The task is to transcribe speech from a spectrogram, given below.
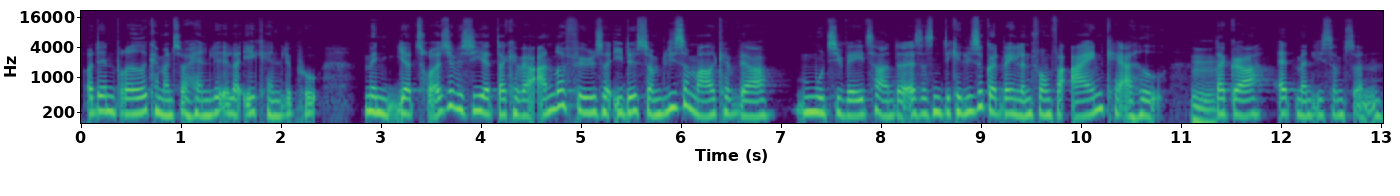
Og den vrede kan man så handle eller ikke handle på. Men jeg tror også, jeg vil sige, at der kan være andre følelser i det, som lige så meget kan være motivatoren. Der, altså sådan, det kan lige så godt være en eller anden form for egenkærhed, mm. der gør, at man ligesom sådan...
